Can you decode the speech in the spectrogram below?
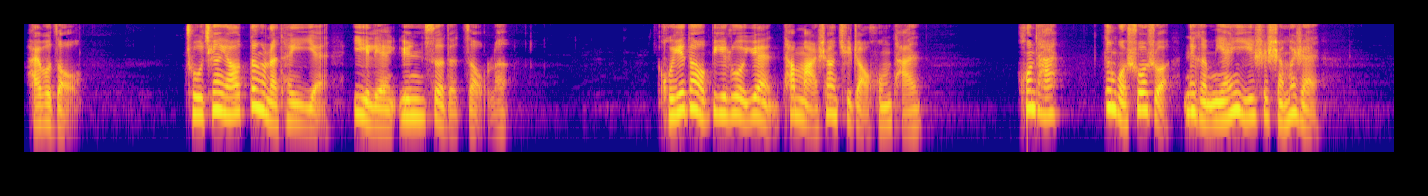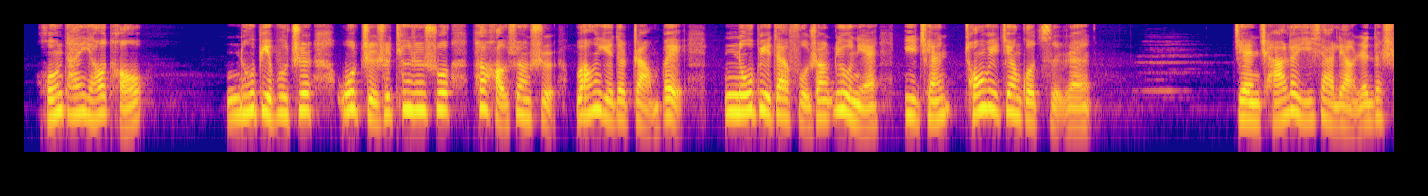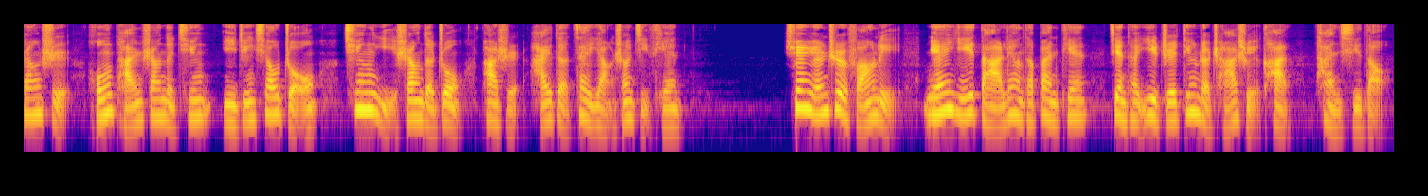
还不走？”楚清瑶瞪了他一眼，一脸晕色的走了。回到碧落院，他马上去找红檀。红檀，跟我说说那个绵姨是什么人？红檀摇头：“奴婢不知，我只是听人说他好像是王爷的长辈。奴婢在府上六年，以前从未见过此人。”检查了一下两人的伤势，红檀伤得轻，已经消肿；青乙伤得重，怕是还得再养上几天。轩辕志房里，绵姨打量他半天，见他一直盯着茶水看，叹息道。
